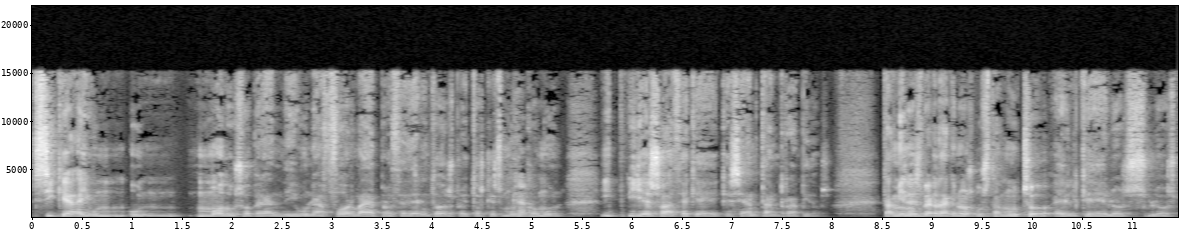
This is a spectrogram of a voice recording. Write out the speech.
sí que hay un, un, modus operandi, una forma de proceder en todos los proyectos que es muy claro. común. Y, y, eso hace que, que, sean tan rápidos. También es verdad que nos gusta mucho el que los, los,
